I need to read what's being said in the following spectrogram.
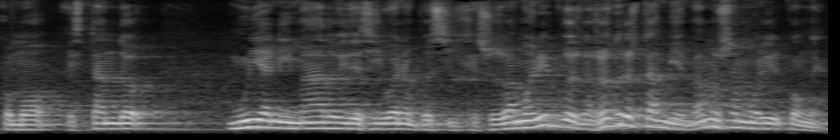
como estando muy animado y decir, bueno, pues si Jesús va a morir, pues nosotros también vamos a morir con Él.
